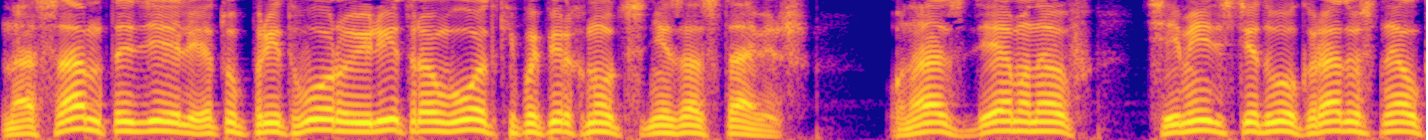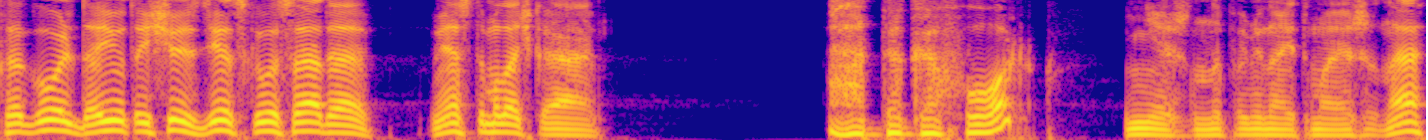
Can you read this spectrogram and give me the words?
На самом-то деле эту притвору и литром водки поперхнуться не заставишь. У нас, демонов, 72-градусный алкоголь дают еще с детского сада вместо молочка. — А договор? — нежно напоминает моя жена,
